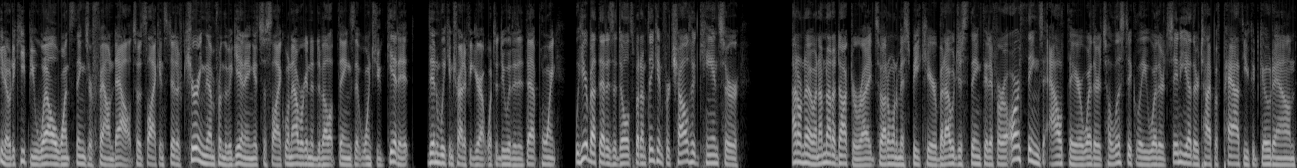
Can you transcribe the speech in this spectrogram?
you know, to keep you well once things are found out. So it's like instead of curing them from the beginning, it's just like, well, now we're going to develop things that once you get it, then we can try to figure out what to do with it at that point. We hear about that as adults, but I'm thinking for childhood cancer, I don't know, and I'm not a doctor, right? So I don't want to misspeak here, but I would just think that if there are things out there, whether it's holistically, whether it's any other type of path you could go down,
